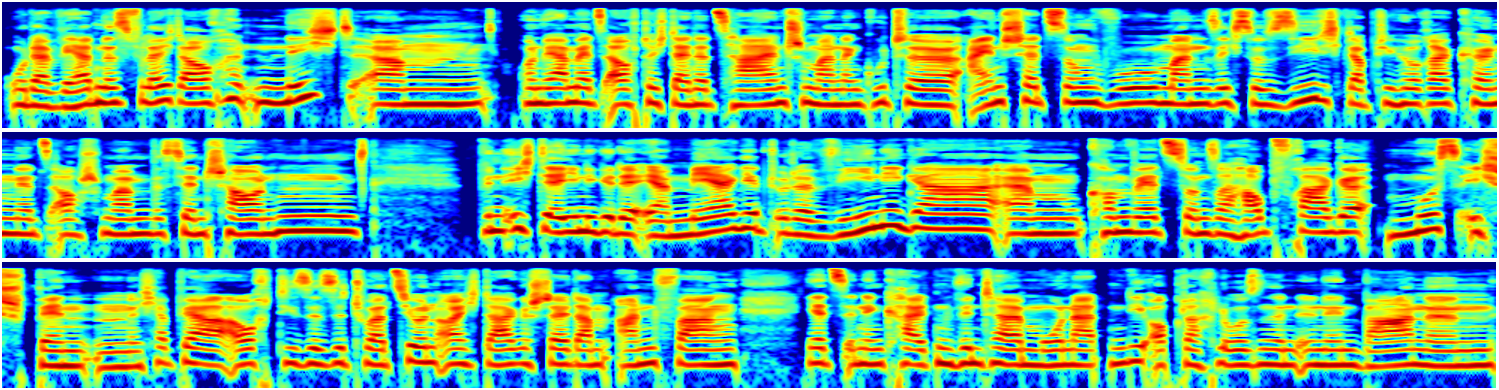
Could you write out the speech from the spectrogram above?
oder werden es vielleicht auch nicht. Ähm, und wir haben jetzt auch durch deine Zahlen schon mal eine gute Einschätzung, wo man sich so sieht. Ich glaube, die Hörer können jetzt auch schon mal ein bisschen schauen, hm, bin ich derjenige, der eher mehr gibt oder weniger? Ähm, kommen wir jetzt zu unserer Hauptfrage, muss ich spenden? Ich habe ja auch diese Situation euch dargestellt am Anfang, jetzt in den kalten Wintermonaten, die Obdachlosen sind in den Bahnen.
